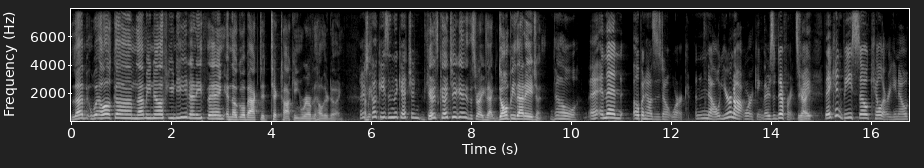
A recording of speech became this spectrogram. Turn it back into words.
Let me, welcome. Let me know if you need anything. And they'll go back to tiktoking wherever the hell they're doing there's I mean, cookies in the kitchen. There's cookies. That's right. Exactly. Don't be that agent. No. And then open houses don't work. No, you're not working. There's a difference, right? right. They can be so killer. You know,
